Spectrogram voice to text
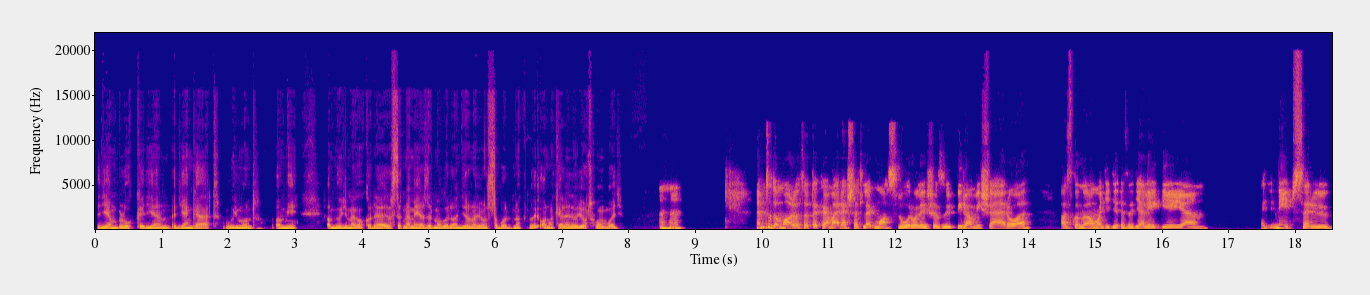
egy ilyen blokk, egy ilyen, egy ilyen gát, úgymond, ami, ami ugye megakadályoz. Tehát nem érzed magad annyira nagyon szabadnak, annak ellenére, hogy otthon vagy. Uh-huh. Nem tudom, hallottatok-e már esetleg Maszlóról és az ő piramisáról. Azt gondolom, hogy ez egy eléggé ilyen egy népszerű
